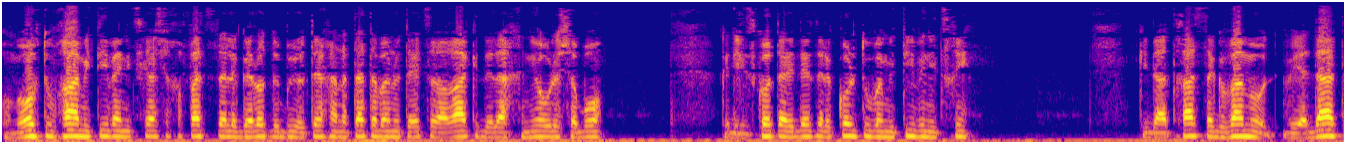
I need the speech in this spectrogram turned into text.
ומרוב טובך האמיתי והנצחי אשר חפצת לגלות בבריאותיך, נתת בנו את היצר הרע כדי להכניעו ולשברו, כדי לזכות על ידי זה לכל טוב אמיתי ונצחי. כי דעתך סגבה מאוד, וידעת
